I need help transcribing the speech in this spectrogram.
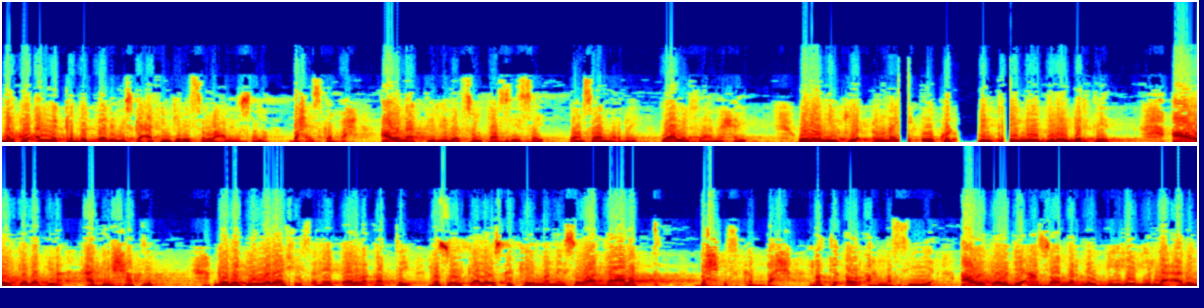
markuu alle ka badbaaday inu iska cafin jiray sal alla alah wasalam bax iska bax. Caawa naagtii rida suntaa siisay waan soo marnay waa la saamaxay walow ninkii cunay uu ku dhintay loo dilay darteed caaway gabadhii cabdi xatib. Gabadhii walaashiis ahayd ee la qabtay rasuulka alla iska kaymanayso waa gaalad. Bax iska bax rati awr ahna siiya. Aaway gabadhii aan soo marnay biyaheedii la cabay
